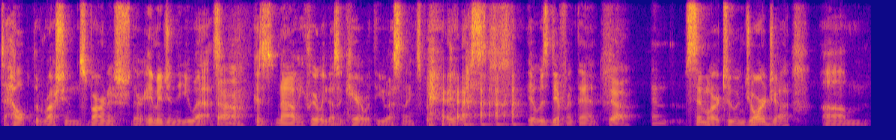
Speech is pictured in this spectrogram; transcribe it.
to help the Russians varnish their image in the U.S. Uh-huh. Because now he clearly doesn't care what the U.S. thinks, but it was it was different then. Yeah. And similar to in Georgia, um,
